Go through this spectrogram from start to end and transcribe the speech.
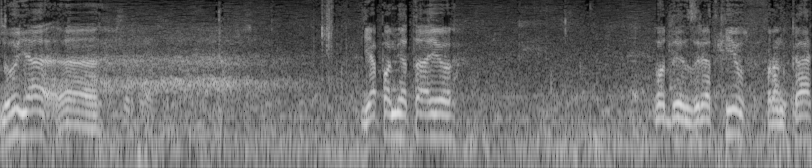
Ну, я, е, я пам'ятаю один з рядків Франка.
